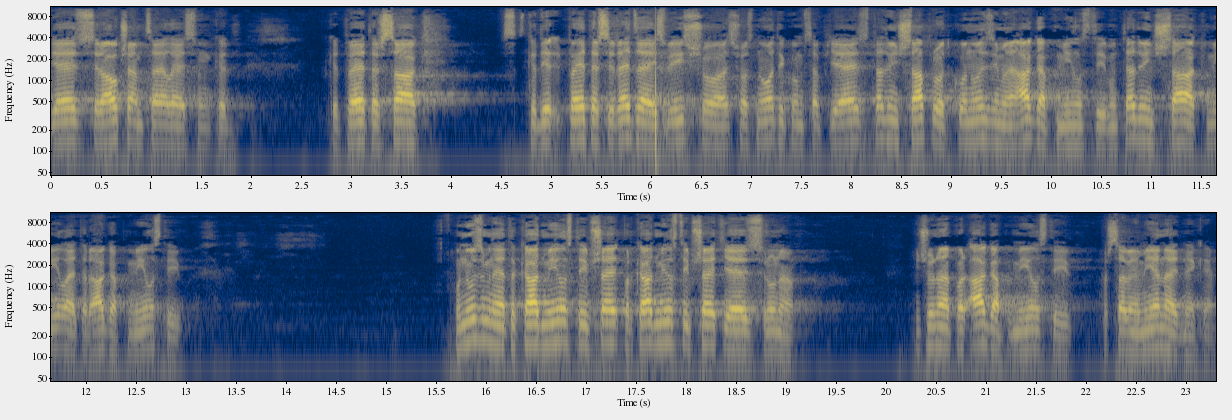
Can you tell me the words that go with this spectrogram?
Jēzus ir augšām cēlies un kad, kad Pēters sāk, kad Pēters ir redzējis visu šo, šos notikumus ap Jēzu, tad viņš saprot, ko nozīmē agapu mīlestība, un tad viņš sāk mīlēt ar agapu mīlestību. Un uzminiet, kādu mīlestību šeit, par kādu mīlestību šeit Jēzus runā. Viņš runā par agapu mīlestību, par saviem ienaidniekiem.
